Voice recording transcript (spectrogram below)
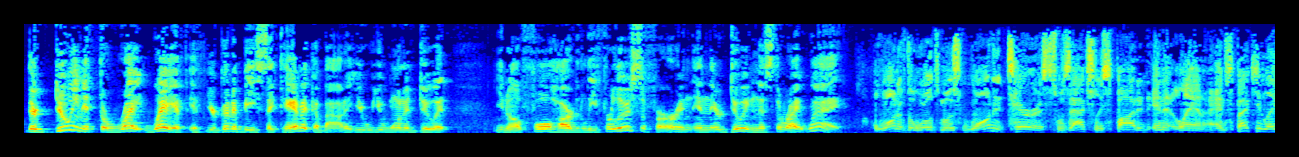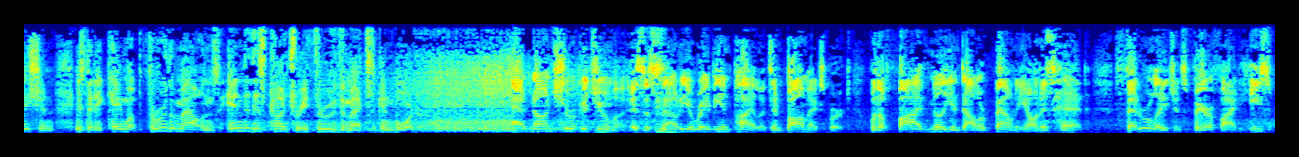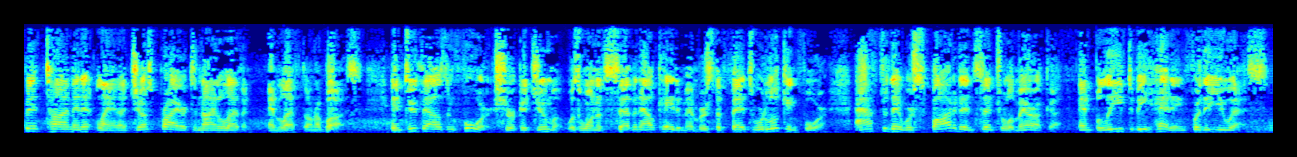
They're doing it the right way. If, if you're going to be satanic about it, you, you want to do it, you know, full heartedly for Lucifer, and, and they're doing this the right way. One of the world's most wanted terrorists was actually spotted in Atlanta, and speculation is that he came up through the mountains into this country through the Mexican border. Adnan Shukrijumah is a Saudi Arabian pilot and bomb expert with a $5 million bounty on his head. Federal agents verified he spent time in Atlanta just prior to 9-11 and left on a bus. In 2004, Shukrijumah was one of seven Al-Qaeda members the feds were looking for after they were spotted in Central America and believed to be heading for the U.S.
